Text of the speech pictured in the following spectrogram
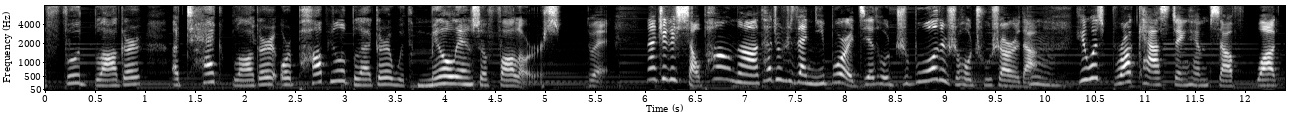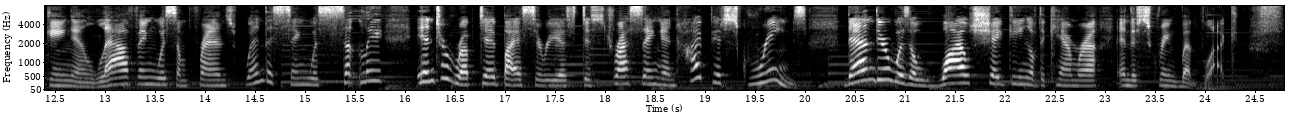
a food blogger, a tech blogger, or popular blogger with millions of followers. 对。那这个小胖呢，他就是在尼泊尔街头直播的时候出事儿的。嗯、He was broadcasting himself walking and laughing with some friends when the scene was suddenly interrupted by a series distressing and high-pitched screams. Then there was a wild shaking of the camera and the screen went black.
